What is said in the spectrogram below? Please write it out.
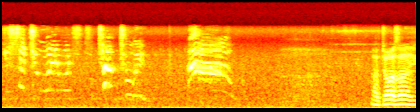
You said you only wanted to talk to him. Ow! I've do as I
